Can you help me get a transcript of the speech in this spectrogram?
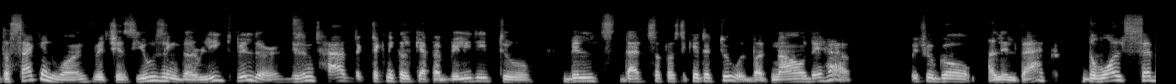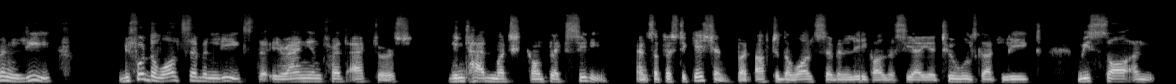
the second one, which is using the leaked builder, didn't have the technical capability to build that sophisticated tool, but now they have. If you go a little back, the Vault 7 leak, before the Vault 7 leaks, the Iranian threat actors didn't have much complexity and sophistication. But after the Vault 7 leak, all the CIA tools got leaked. We saw an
